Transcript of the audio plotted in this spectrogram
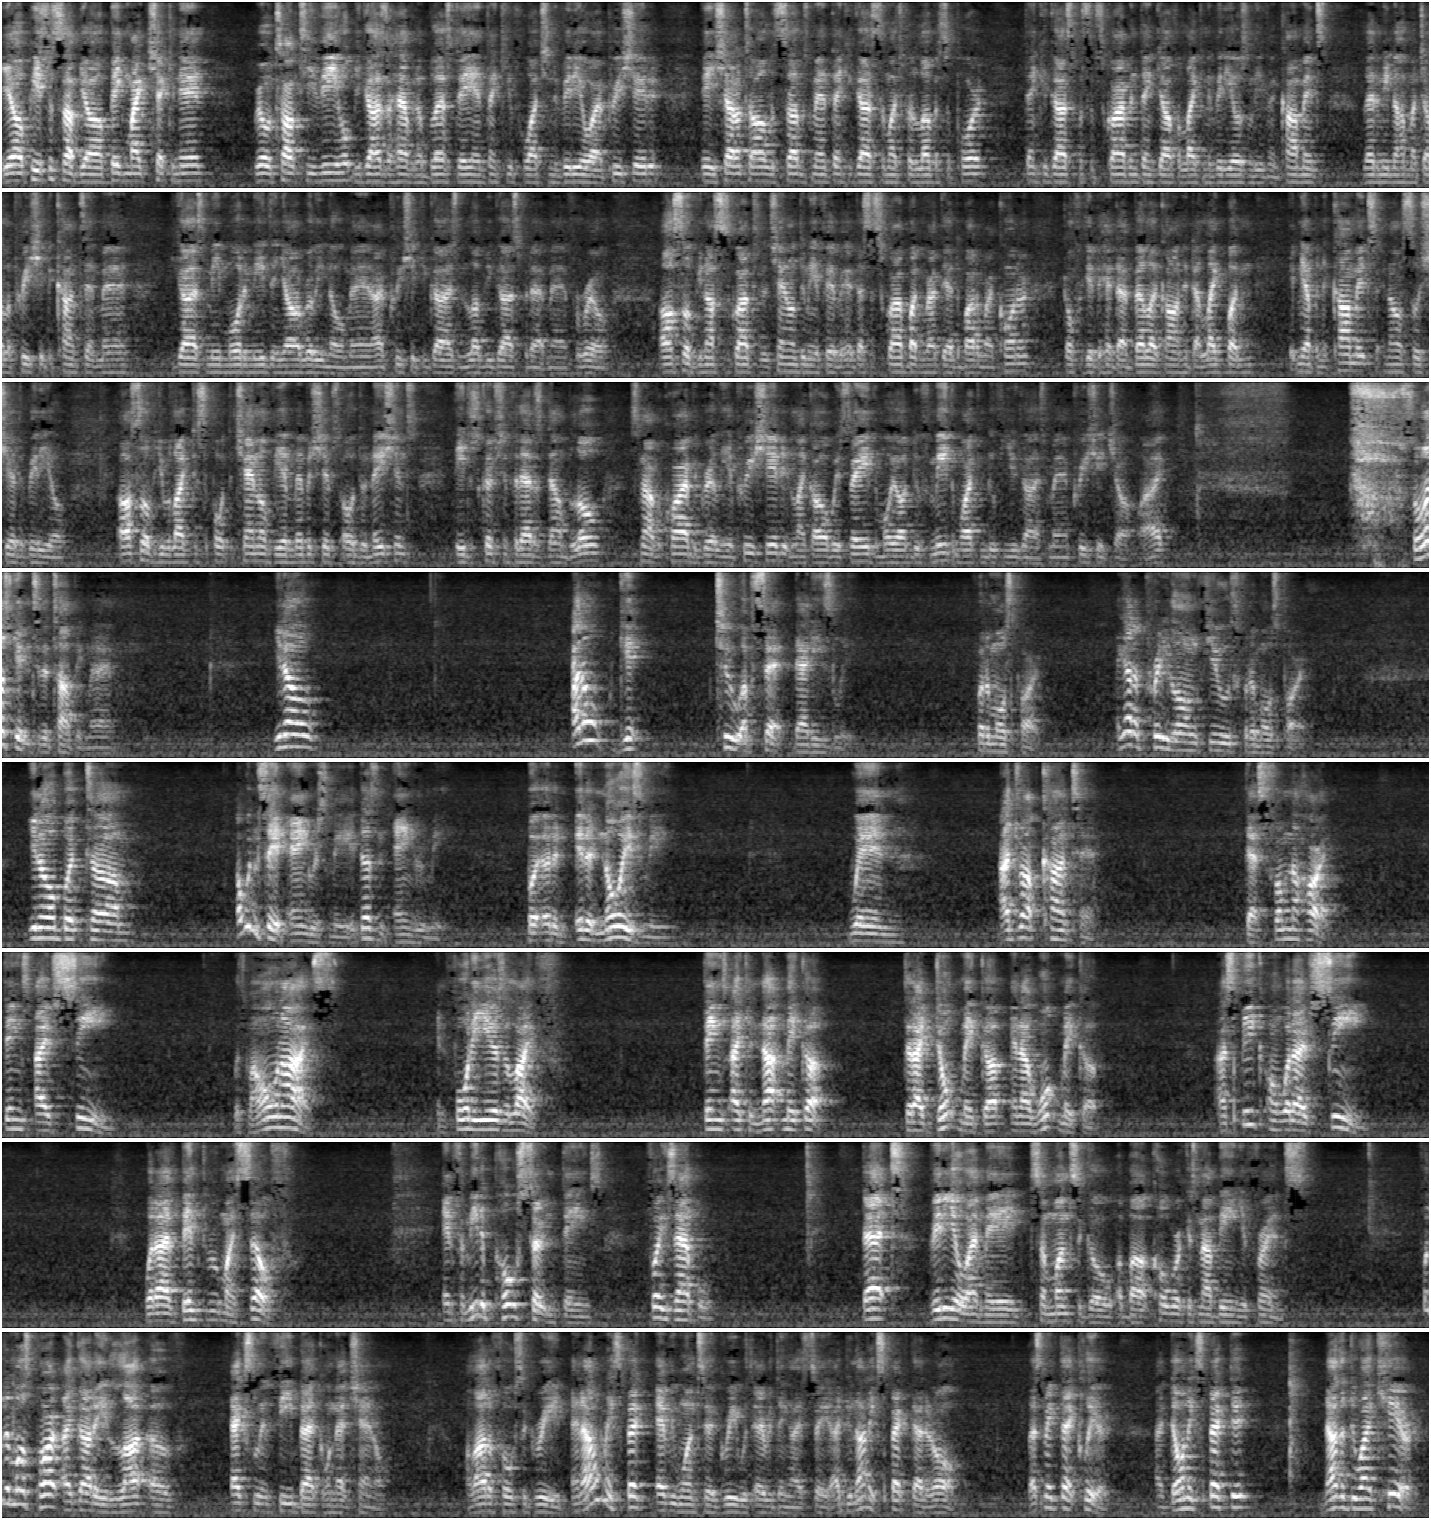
Yo, peace, what's up, y'all? Big Mike checking in. Real Talk TV. Hope you guys are having a blessed day and thank you for watching the video. I appreciate it. Hey, shout out to all the subs, man. Thank you guys so much for the love and support. Thank you guys for subscribing. Thank y'all for liking the videos and leaving comments, letting me know how much y'all appreciate the content, man. You guys mean more to me than y'all really know, man. I appreciate you guys and love you guys for that, man, for real. Also, if you're not subscribed to the channel, do me a favor, hit that subscribe button right there at the bottom right corner. Don't forget to hit that bell icon, hit that like button, hit me up in the comments, and also share the video. Also, if you would like to support the channel via memberships or donations, the description for that is down below. It's not required, but greatly appreciated. And like I always say, the more y'all do for me, the more I can do for you guys, man. Appreciate y'all, all right? So let's get into the topic, man. You know, I don't get too upset that easily, for the most part. I got a pretty long fuse for the most part. You know, but um, I wouldn't say it angers me. It doesn't anger me. But it, it annoys me when I drop content that's from the heart, things I've seen with my own eyes in 40 years of life, things I cannot make up, that I don't make up and I won't make up. I speak on what I've seen, what I've been through myself, and for me to post certain things, for example, that video I made some months ago about coworkers not being your friends. For the most part, I got a lot of excellent feedback on that channel. A lot of folks agreed. And I don't expect everyone to agree with everything I say. I do not expect that at all. Let's make that clear. I don't expect it. Neither do I care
